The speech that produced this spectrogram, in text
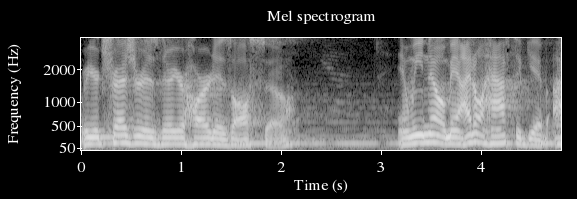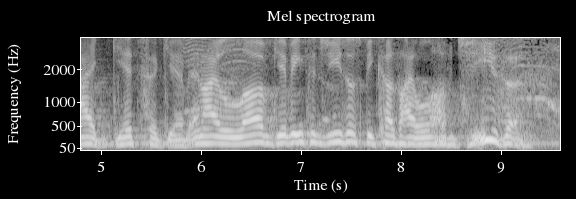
Where your treasure is, there your heart is also. And we know, man, I don't have to give. I get to give. And I love giving to Jesus because I love Jesus.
